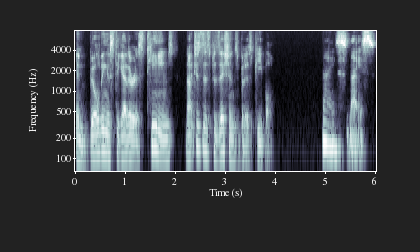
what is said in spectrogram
in building us together as teams, not just as positions, but as people. Nice, nice.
